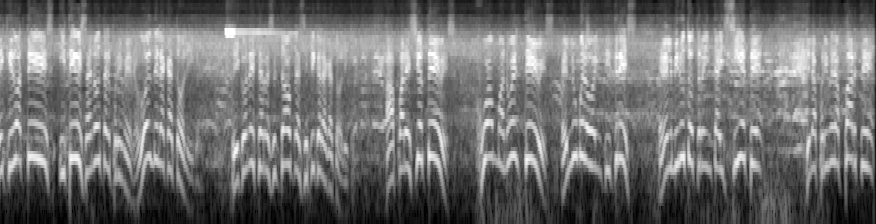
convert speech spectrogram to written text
le quedó a Tevez y Tevez anota el primero, gol de la Católica. Y con este resultado clasifica la Católica. Apareció Tevez, Juan Manuel Tevez, el número 23, en el minuto 37 de la primera parte,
